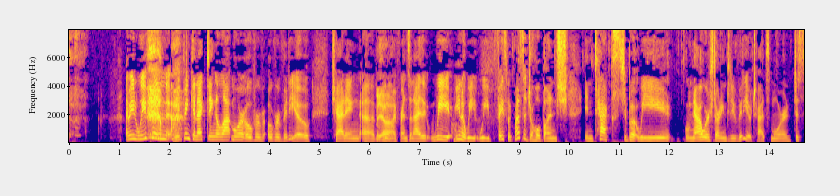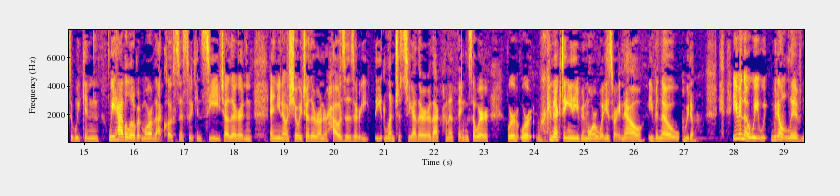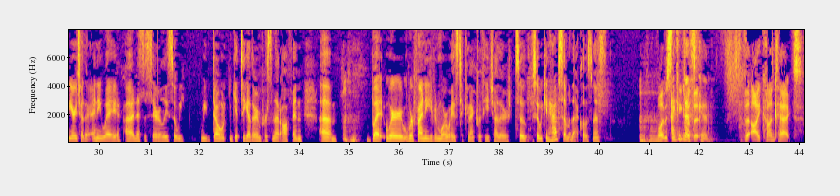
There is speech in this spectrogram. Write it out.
I mean, we've been we've been connecting a lot more over over video, chatting. Uh, yeah. You know, my friends and I, we you know we we Facebook message a whole bunch in text, but we now we're starting to do video chats more just so we can we have a little bit more of that closeness so we can see each other and and you know show each other around our houses or eat eat lunches together or that kind of thing so we're we're we're we're connecting in even more ways right now even though we don't even though we we, we don't live near each other anyway uh, necessarily so we we don't get together in person that often. Um, mm-hmm. But we're we're finding even more ways to connect with each other, so so we can have some of that closeness. Mm-hmm. Well, I was thinking I about the, good. the eye contact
